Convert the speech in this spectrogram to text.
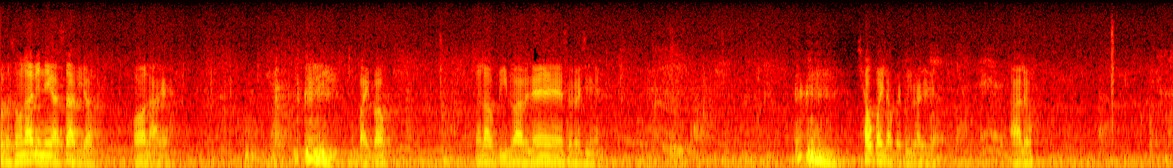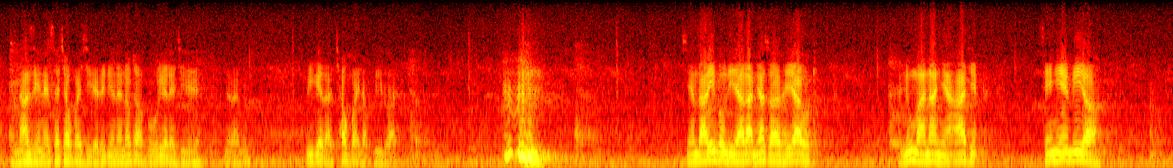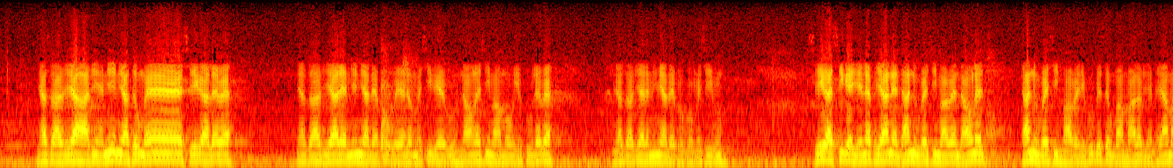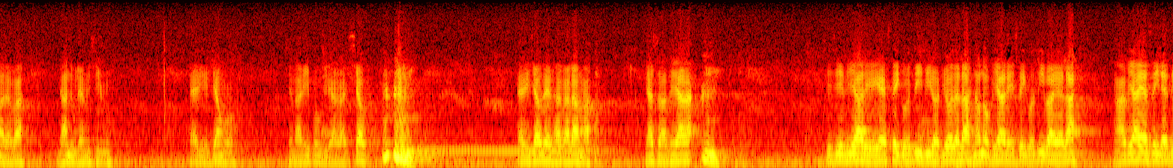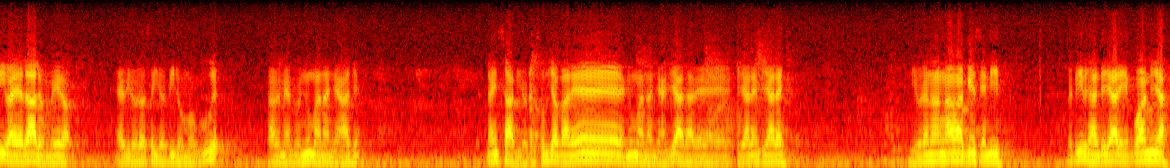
သုံးလာပြီနေ့ကစပြီးတော့ဟောလာတယ်ပိုက်ပေါင်းဘယ်လောက်ပြီးသွားပြီလဲဆိုတော့ချင်း6ပိုက်လောက်ပဲပြီးပါသေးတယ်အားလုံးနားစဉ်နဲ့16ပိုက်ရှိတယ်ဒီပြန်လည်းနောက်ထပ်ပူရလည်းရှိသေးတယ်ဒါကပြီးခဲ့တာ6ပိုက်လောက်ပြီးသွားတယ် ရှင်သာရိပုတ္တရာကမြတ်စွာဘုရားကိုအနုမာနညာအားဖြင့်ဆင်ញင်ပြီးတော့မြတ်စွာဘုရားဟာဖြင့်အမြင့်အမြတ်ဆုံးပဲရှိကလည်းပဲမြတ်စွာဘုရားရဲ့မြင့်မြတ်တဲ့ပုဂ္ဂိုလ်လို့မရှိခဲ့ဘူး။နောင်လည်းရှိမှာမဟုတ်ဘူး။ခုလည်းပဲမြတ်စွာဘုရားရဲ့မြင့်မြတ်တဲ့ပုဂ္ဂိုလ်မရှိဘူး။ရှိကရှိခဲ့ရင်လည်းဘုရားနဲ့ဓာနုပဲရှိမှာပဲ။နောင်လည်းဓာနုပဲရှိမှာပဲ။ဒီခုပစ္စုပ္ပန်မှာတော့ပြင်ဘုရားမှာတော့ဓာနုလည်းမရှိဘူး။ အဲဒီအကြောင်းကိုရှင်သာရိပုတ္တရာကလျှောက်အဲဒီလျှောက်တဲ့အခါကာလမှာမြတ်စွာဘုရားကစီစီဘုရားတွေရဲ့စိတ်ကိုသိပြီးတော့ပြောသလားနောက်နောက်ဘုရားတွေစိတ်ကိုသိပါရဲ့လားငါဘုရားရဲ့စိတ်လည်းသိပါရဲ့လားလို့မေးတော့အဲဒီလိုတော့စိတ်တော့သိလို့မဟုတ်ဘူးတဲ့ဒါပေမဲ့သူအနုမာနညာအချင်းနိုင်စပြီးတော့ဆုံးဖြတ်ပါတယ်တဲ့နုမာနညာရထားတယ်ဘုရားတိုင်းဘုရားတိုင်း နိဝရဏ၅ပါးကင်းစင်ပြီးပฏิပဌာန်တရားတွေပွားများ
